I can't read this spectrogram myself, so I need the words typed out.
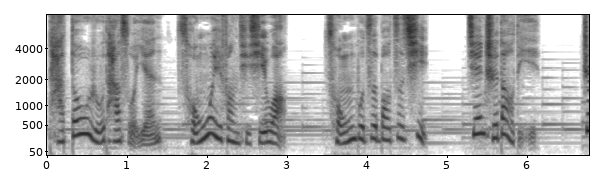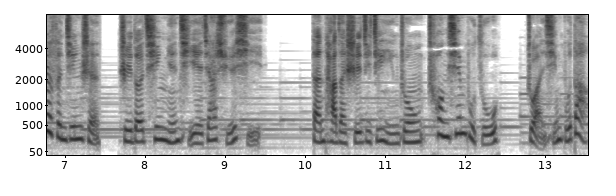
他都如他所言，从未放弃希望，从不自暴自弃，坚持到底。这份精神值得青年企业家学习。但他在实际经营中创新不足，转型不当，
